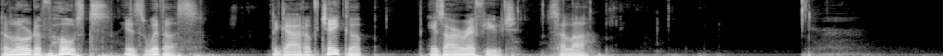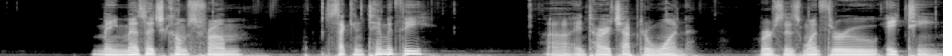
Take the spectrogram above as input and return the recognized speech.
The Lord of hosts is with us. The God of Jacob is our refuge. Selah. Main message comes from 2 Timothy uh, entire chapter 1, verses 1 through 18.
